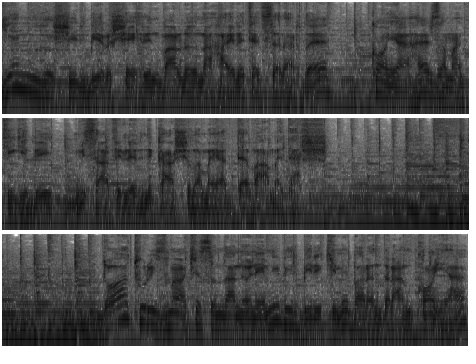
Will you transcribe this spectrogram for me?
yemyeşil bir şehrin varlığına hayret etseler de Konya her zamanki gibi misafirlerini karşılamaya devam eder. Doğa turizmi açısından önemli bir birikimi barındıran Konya,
